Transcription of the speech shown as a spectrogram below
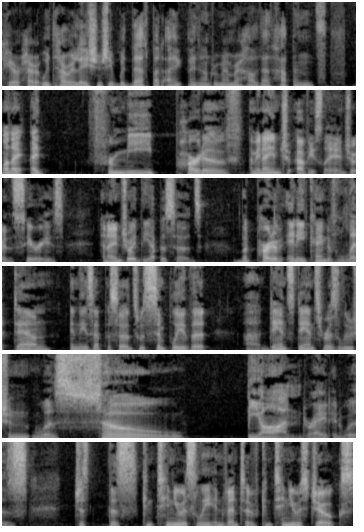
here her with her relationship with death, but I, I don't remember how that happens. Well, I, I, for me, part of, I mean, I enjoy, obviously I enjoy the series and I enjoyed the episodes, but part of any kind of letdown in these episodes was simply that uh, Dance Dance Resolution was so beyond, right? It was just this continuously inventive, continuous jokes.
